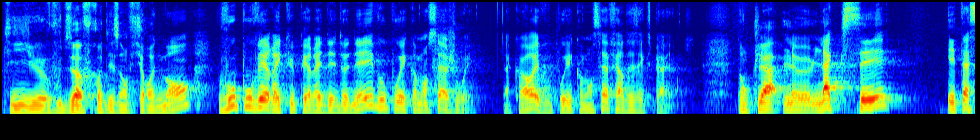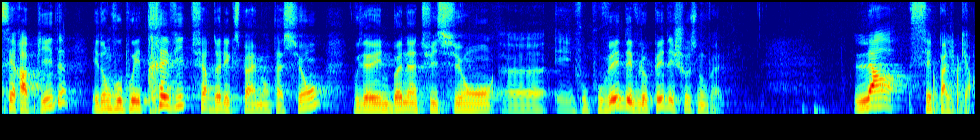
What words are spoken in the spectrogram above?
qui vous offrent des environnements. Vous pouvez récupérer des données, vous pouvez commencer à jouer. D'accord? Et vous pouvez commencer à faire des expériences. Donc l'accès est assez rapide et donc vous pouvez très vite faire de l'expérimentation. Vous avez une bonne intuition euh, et vous pouvez développer des choses nouvelles. Là, ce n'est pas le cas.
